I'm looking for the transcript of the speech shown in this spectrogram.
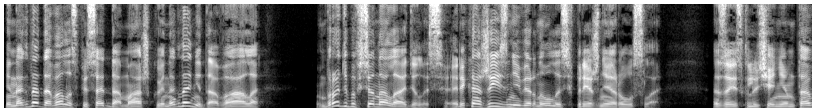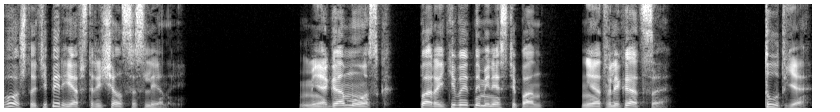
иногда давала списать домашку, иногда не давала. Вроде бы все наладилось, река жизни вернулась в прежнее русло. За исключением того, что теперь я встречался с Леной. «Мегамозг!» — порыкивает на меня Степан. «Не отвлекаться!» Тут я.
